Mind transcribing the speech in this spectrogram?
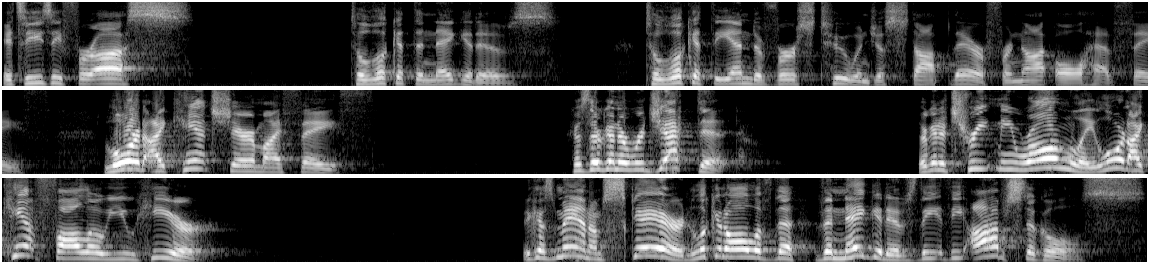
It's easy for us to look at the negatives, to look at the end of verse 2 and just stop there, for not all have faith. Lord, I can't share my faith because they're going to reject it. They're going to treat me wrongly. Lord, I can't follow you here. Because, man, I'm scared. Look at all of the, the negatives, the, the obstacles.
